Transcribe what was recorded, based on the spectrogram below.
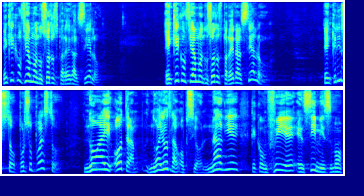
¿En qué confiamos nosotros para ir al cielo? ¿En qué confiamos nosotros para ir al cielo? En Cristo, por supuesto. No hay otra, no hay otra opción. Nadie que confíe en sí mismo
